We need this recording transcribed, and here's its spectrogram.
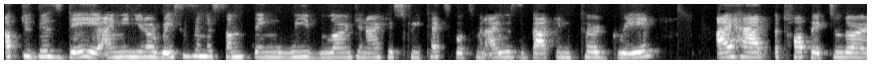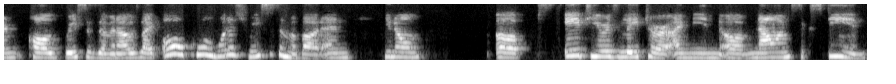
up to this day i mean you know racism is something we've learned in our history textbooks. When i was back in third grade i had a topic to learn called racism and i was like oh cool what is racism about and you know, uh, eight years later, I mean, uh, now I'm 16,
